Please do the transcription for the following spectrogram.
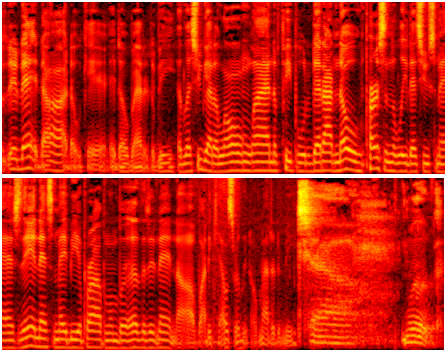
than that, nah, I don't care. It don't matter to me. Unless you got a long line of people that I know personally that you smash, then that's maybe a problem. But other than that, nah, body counts really don't matter to me. Child, look,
